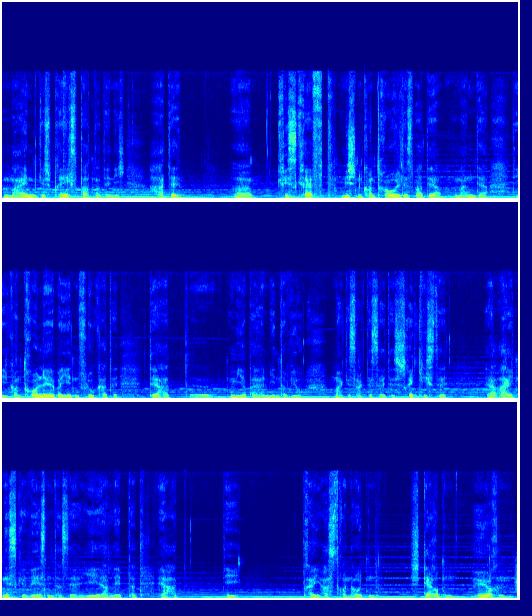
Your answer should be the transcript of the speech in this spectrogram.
Mein Gesprächspartner, den ich hatte, äh, Chris Kraft, Mission Control, das war der Mann, der die Kontrolle über jeden Flug hatte, der hat äh, mir bei einem Interview mal gesagt, es sei das schrecklichste Ereignis gewesen, das er je erlebt hat. Er hat die drei Astronauten sterben hören.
